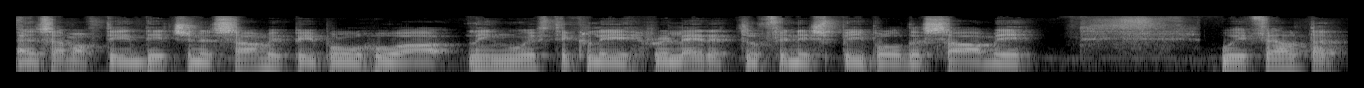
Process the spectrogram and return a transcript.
and some of the indigenous Sami people who are linguistically related to Finnish people, the Sami we felt that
